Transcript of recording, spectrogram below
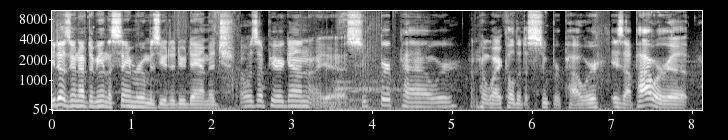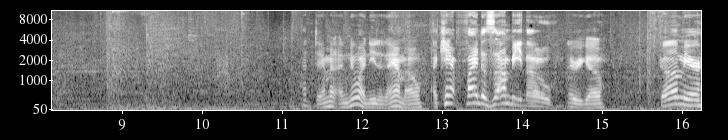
He doesn't even have to be in the same room as you to do damage. Oh, what was up here again? Oh yeah, superpower. I don't know why I called it a superpower. Is a power up. God damn it, I knew I needed ammo. I can't find a zombie though! There we go. Come here.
